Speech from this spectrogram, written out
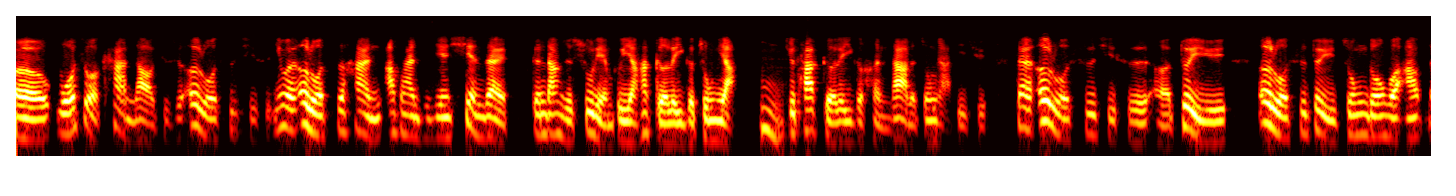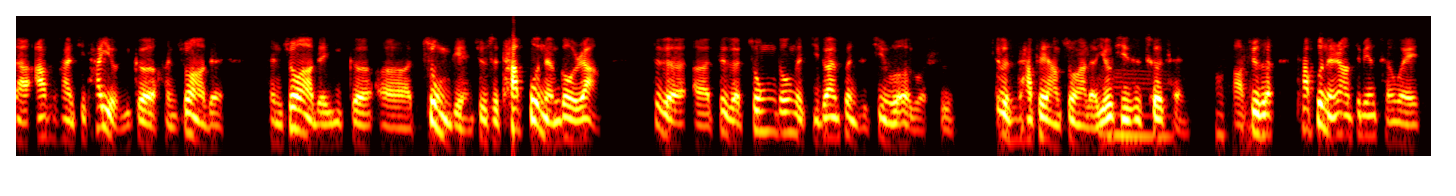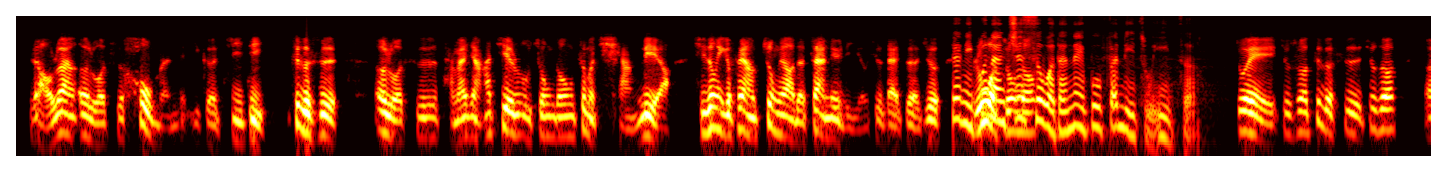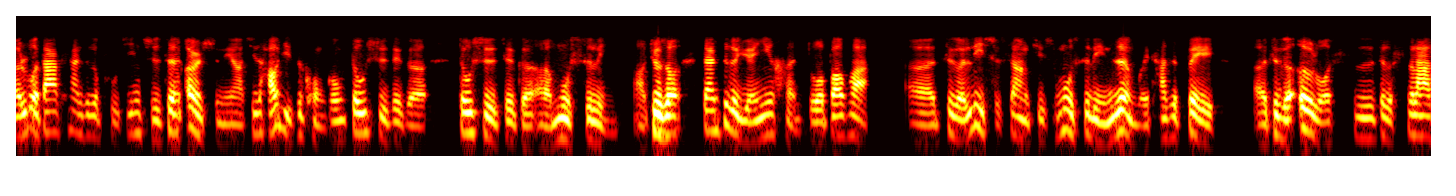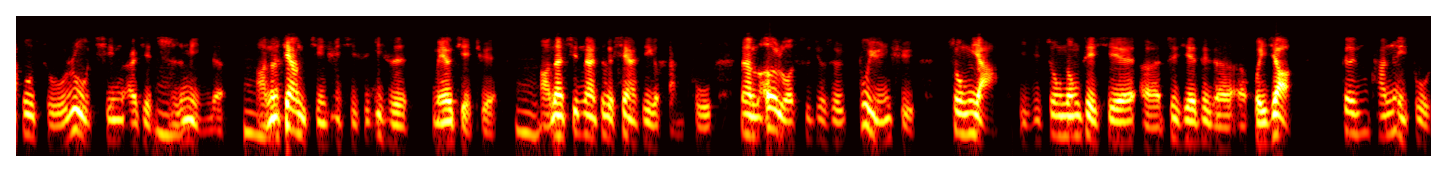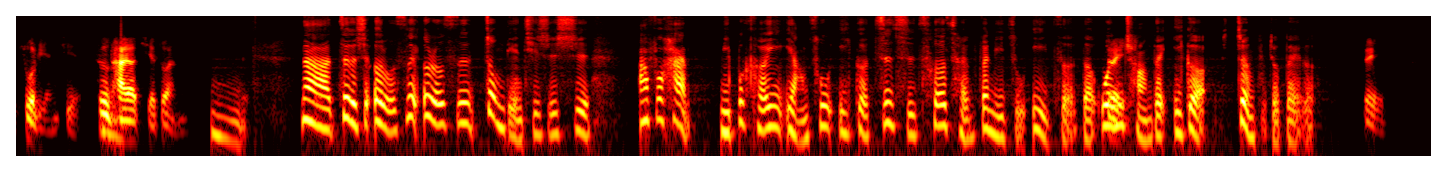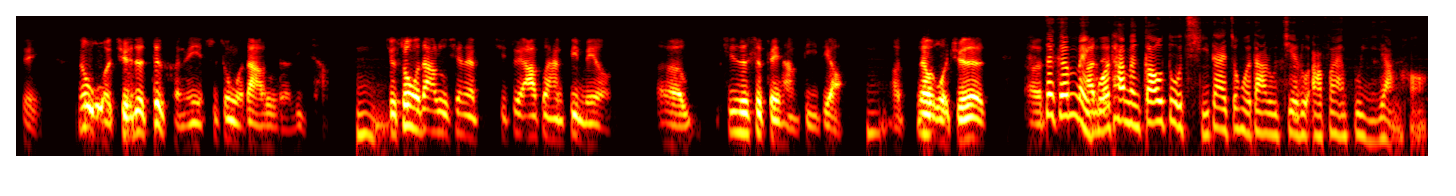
呃，我所看到就是俄罗斯其实因为俄罗斯和阿富汗之间现在跟当时苏联不一样，它隔了一个中亚，嗯，就它隔了一个很大的中亚地区。但俄罗斯其实呃，对于俄罗斯对于中东或阿呃阿富汗，其实它有一个很重要的。很重要的一个呃重点就是，它不能够让这个呃这个中东的极端分子进入俄罗斯，这个是它非常重要的，尤其是车臣啊，就是它不能让这边成为扰乱俄罗斯后门的一个基地。这个是俄罗斯坦白讲，它介入中东这么强烈啊，其中一个非常重要的战略理由就在这，就就你不能支持我的内部分离主义者。对，就是说这个是，就是说。呃，如果大家看这个普京执政二十年啊，其实好几次恐攻都是这个都是这个呃穆斯林啊，就是说，但这个原因很多，包括呃这个历史上其实穆斯林认为他是被呃这个俄罗斯这个斯拉夫族入侵而且殖民的啊，那这样的情绪其实一直没有解决，嗯，啊，那现在这个现在是一个反扑，那么俄罗斯就是不允许中亚以及中东这些呃这些这个呃回教。跟他内部做连接，这是他要切断的。嗯，那这个是俄罗斯，所以俄罗斯重点其实是阿富汗，你不可以养出一个支持车臣分离主义者的温床的一个政府就对了。对，对。那我觉得这可能也是中国大陆的立场。嗯，就中国大陆现在其实对阿富汗并没有，呃，其实是非常低调。嗯啊，那我觉得，呃，这跟美国他们高度期待中国大陆介入阿富汗不一样哈。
